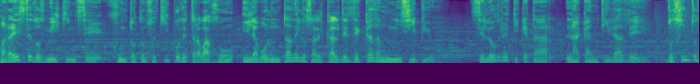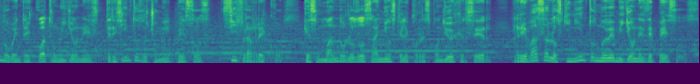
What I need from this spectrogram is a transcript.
Para este 2015, junto con su equipo de trabajo y la voluntad de los alcaldes de cada municipio, se logra etiquetar la cantidad de 294 millones 308 mil pesos, cifra récord, que sumando los dos años que le correspondió ejercer, rebasa los 509 millones de pesos.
